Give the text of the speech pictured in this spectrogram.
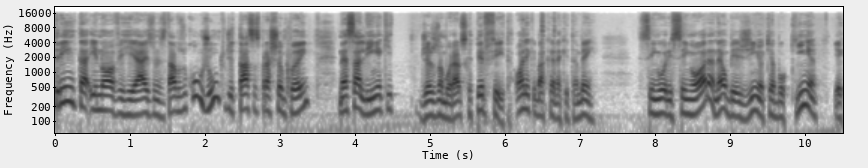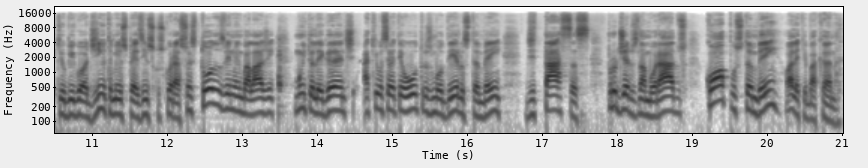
R$ 39,00 o conjunto de taças para champanhe nessa linha que Dia dos Namorados que é perfeita. Olha que bacana aqui também senhor e senhora, né? O beijinho aqui, a boquinha, e aqui o bigodinho, também os pezinhos com os corações, todos vêm numa embalagem muito elegante. Aqui você vai ter outros modelos também de taças para o Dia dos Namorados, copos também, olha que bacana.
